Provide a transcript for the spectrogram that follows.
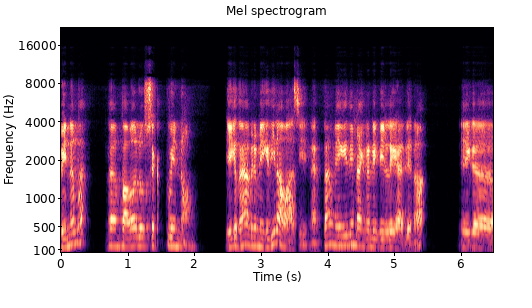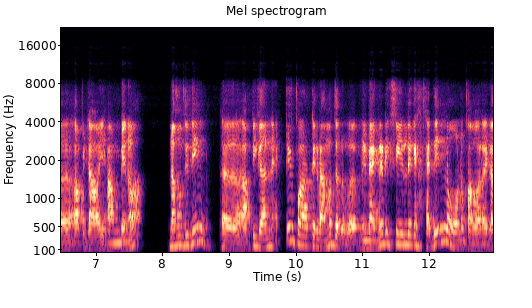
වෙනම පවර් ලොස් එකක් වෙනවා. ඒක තමයි අපිට මේකේ තියෙන අවාසිය. නැත්නම් මේකේ තියෙන මැග්නටික් ෆීල්ඩ් එක හැදෙනවා. ඒක අපිට ආයි හම්බ වෙනවා. නමුත් ඉතින් අපි ගන්න ඇක්ටිව් පාර්ට් එකට අමතරව මේ මැග්නටික් ෆීල්ඩ් එක හැදෙන්න ඕන පවර් එක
